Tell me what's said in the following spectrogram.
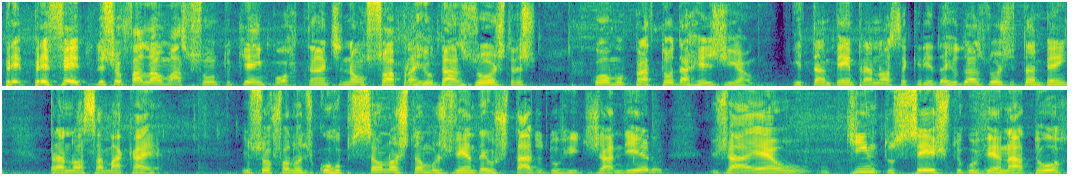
Pre prefeito, deixa eu falar um assunto que é importante não só para Rio das Ostras, como para toda a região. E também para nossa querida Rio das Ostras e também para nossa Macaé. E o senhor falou de corrupção, nós estamos vendo aí o estado do Rio de Janeiro, já é o, o quinto, sexto governador,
